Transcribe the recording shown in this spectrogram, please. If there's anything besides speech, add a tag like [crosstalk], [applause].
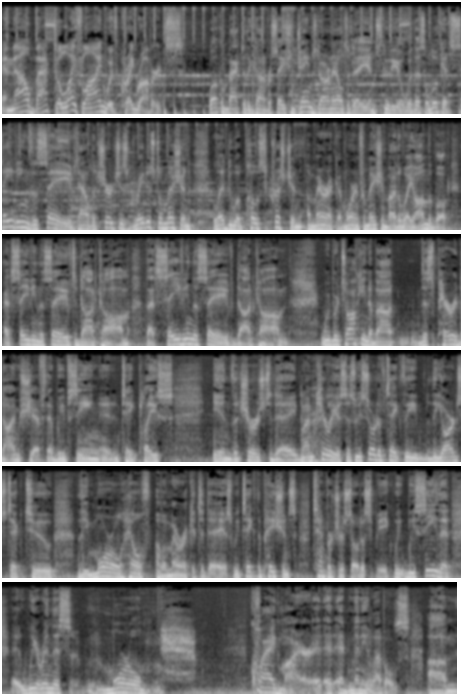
And now back to Lifeline with Craig Roberts. Welcome back to the conversation. James Darnell today in studio with us. A look at Saving the Saved, how the church's greatest omission led to a post Christian America. More information, by the way, on the book at savingthesaved.com. That's savingthesaved.com. We were talking about this paradigm shift that we've seen uh, take place in the church today. And I'm curious as we sort of take the, the yardstick to the moral health of America today, as we take the patient's temperature, so to speak, we, we see that uh, we're in this moral quagmire at, at, at many levels. Um,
